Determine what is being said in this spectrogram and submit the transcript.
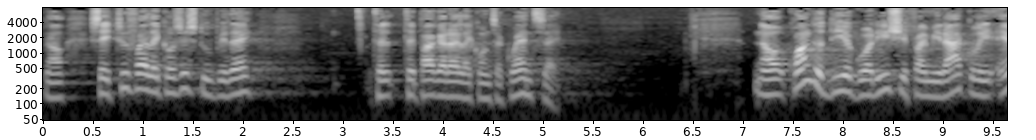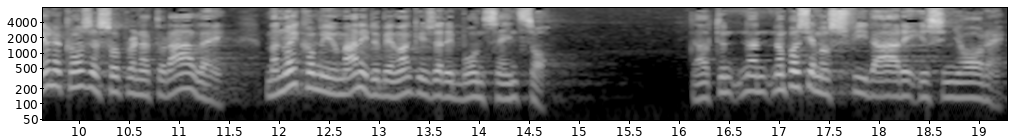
No? Se tu fai le cose stupide, te pagherai le conseguenze. No, quando Dio guarisce e fa miracoli è una cosa soprannaturale, ma noi come umani dobbiamo anche usare il buon senso. No, tu, non, non, possiamo sfidare il Signore.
